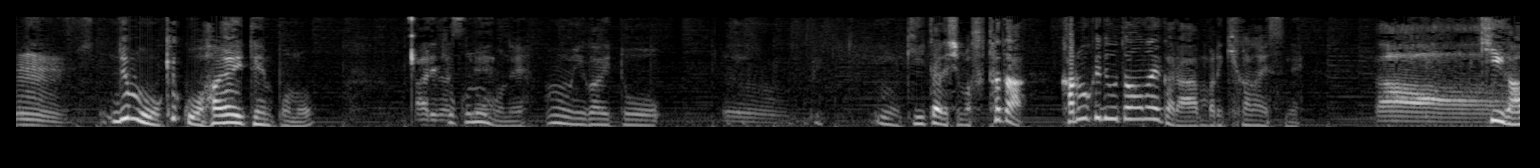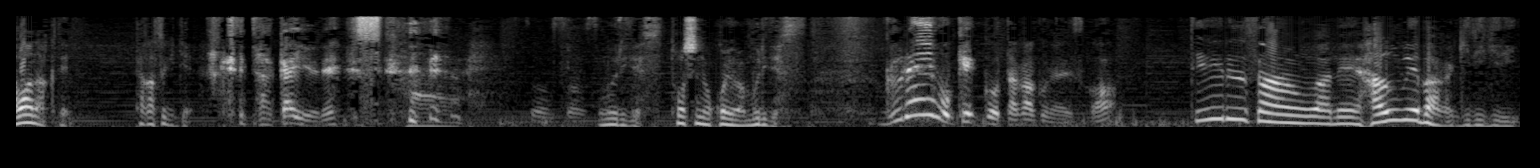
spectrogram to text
うん。でも結構速いテンポのありますね。曲のもね、うん、意外と、うん。うん、聞いたりします。ただ、カラオケで歌わないからあんまり聞かないですね。ああ。キーが合わなくて、高すぎて。高いよね。はいそうそうそう。無理です。都市の声は無理です。グレイも結構高くないですか？テールさんはね、ハウエバーがギリギリ。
